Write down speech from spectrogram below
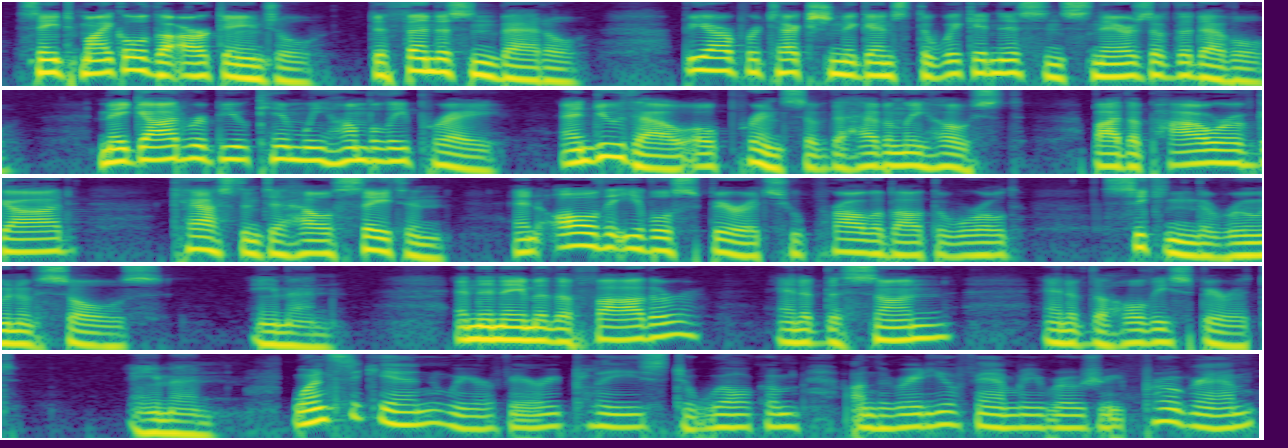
Saint Michael the Archangel, defend us in battle. Be our protection against the wickedness and snares of the devil. May God rebuke him, we humbly pray. And do thou, O Prince of the heavenly host, by the power of God, cast into hell Satan and all the evil spirits who prowl about the world, seeking the ruin of souls. Amen. In the name of the Father, and of the Son, and of the Holy Spirit. Amen. Once again, we are very pleased to welcome on the Radio Family Rosary program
